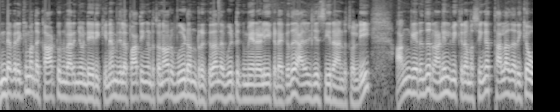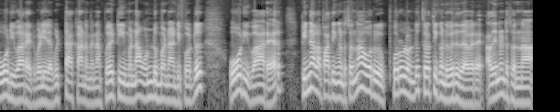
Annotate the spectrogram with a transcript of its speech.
இந்த வரைக்கும் அந்த கார்ட்டூன் வரைஞ்சோண்டே இருக்கணும் இதில் பார்த்தீங்கன்னு சொன்னால் ஒரு வீடு ஒன்று இருக்குது. அந்த வீட்டுக்கு மேலே வெளியே கிடக்குது அல் ஜசீரான்னு சொல்லி. அங்கேருந்து ரணில் விக்ரமசிங்க தலதறிக்க ஓடி வாரார் வெளியில். விட்டா காணும். நான் பேட்டியும் பண்ணால் ஒன்று பண்ணாண்டி போட்டு ஓடி வாரார். பின்னால் பார்த்தீங்கன்னு சொன்னால் ஒரு பொருள் ஒன்று துரத்தி கொண்டு வருது அவர். அது என்னென்னு சொன்னால்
